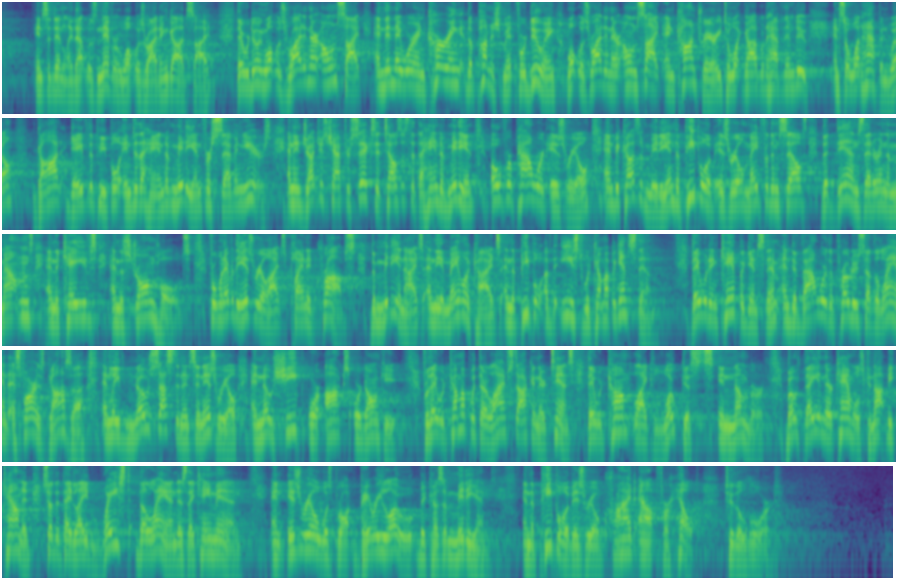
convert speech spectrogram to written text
Incidentally, that was never what was right in God's sight. They were doing what was right in their own sight, and then they were incurring the punishment for doing what was right in their own sight and contrary to what God would have them do. And so, what happened? Well, God gave the people into the hand of Midian for seven years. And in Judges chapter 6, it tells us that the hand of Midian overpowered Israel. And because of Midian, the people of Israel made for themselves the dens that are in the mountains and the caves and the strongholds. For whenever the Israelites planted crops, the Midianites and the Amalekites and the people of the east would come up against them. They would encamp against them and devour the produce of the land as far as Gaza and leave no sustenance in Israel and no sheep or ox or donkey. For they would come up with their livestock and their tents. They would come like locusts in number. Both they and their camels could not be counted, so that they laid waste the land as they came in and Israel was brought very low because of Midian. And the people of Israel cried out for help to the Lord.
